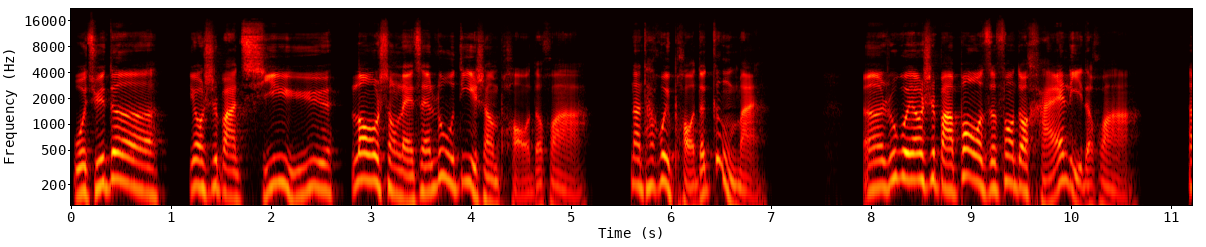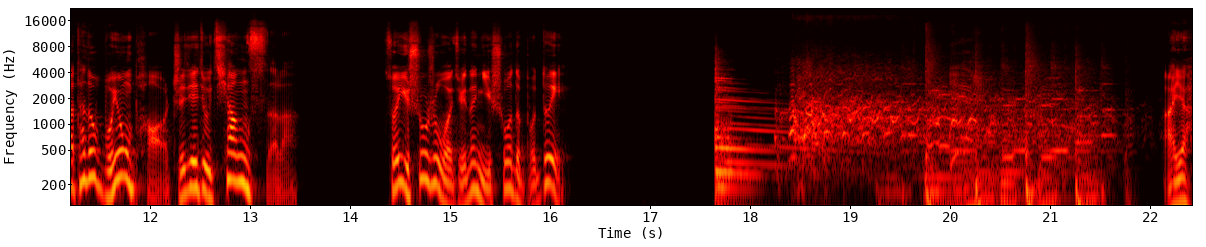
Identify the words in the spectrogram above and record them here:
我觉得，要是把旗鱼捞上来，在陆地上跑的话，那它会跑得更慢。呃，如果要是把豹子放到海里的话，那它都不用跑，直接就呛死了。所以，叔叔，我觉得你说的不对。哎呀！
